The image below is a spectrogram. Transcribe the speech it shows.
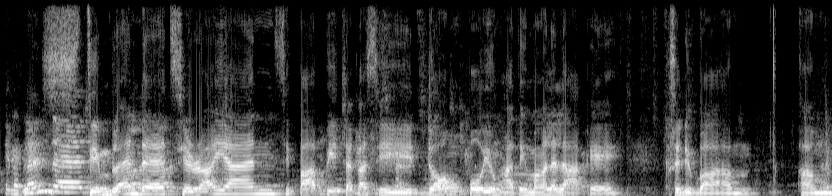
Team blended. Team Blended, si Ryan, si Papi, tsaka si Dong po yung ating mga lalaki. Kasi di ba um, um,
